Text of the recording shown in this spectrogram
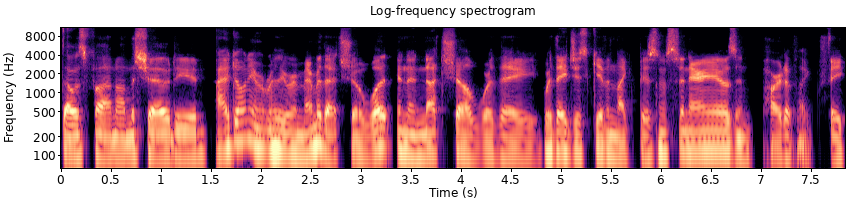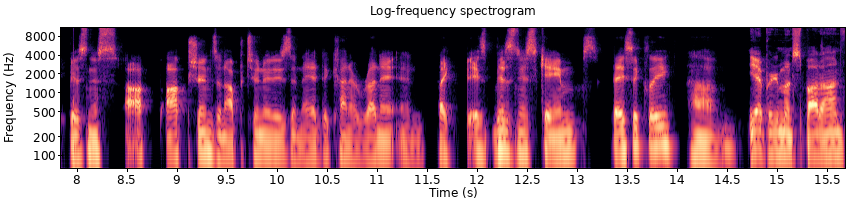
that was fun on the show, dude. I don't even really remember that show. What in a nutshell were they were they just given like business scenarios and part of like fake business op- options and opportunities and they had to kind of run it and like business games basically. Um Yeah, pretty much spot on.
